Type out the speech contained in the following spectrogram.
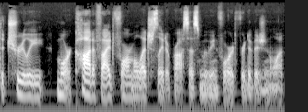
the truly more codified formal legislative process moving forward for Division One.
